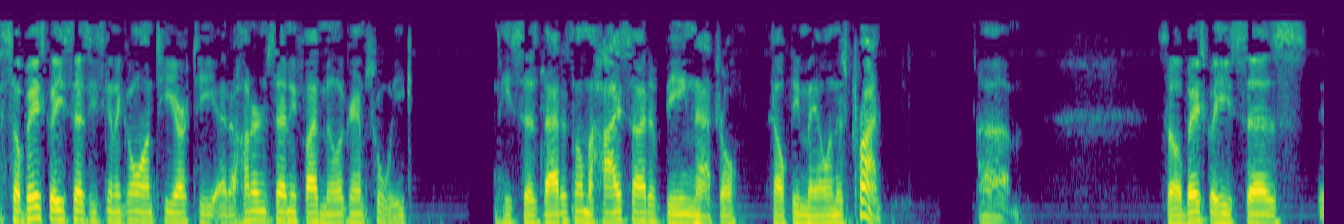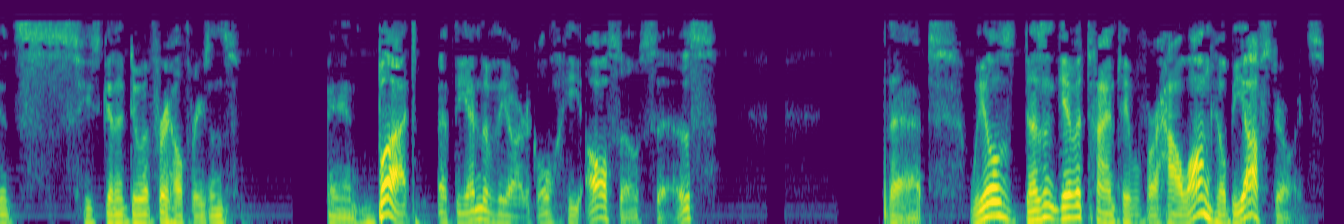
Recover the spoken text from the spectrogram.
so basically he says he's going to go on TRT at 175 milligrams per week. He says that is on the high side of being natural, healthy male in his prime. Um, so basically he says it's, he's going to do it for health reasons. And, but at the end of the article, he also says that Wheels doesn't give a timetable for how long he'll be off steroids.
